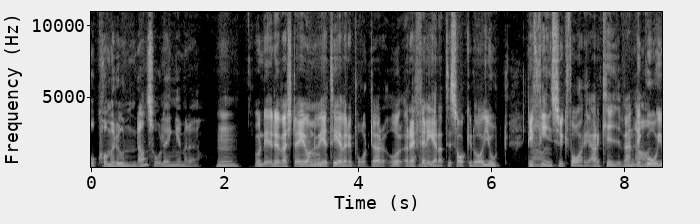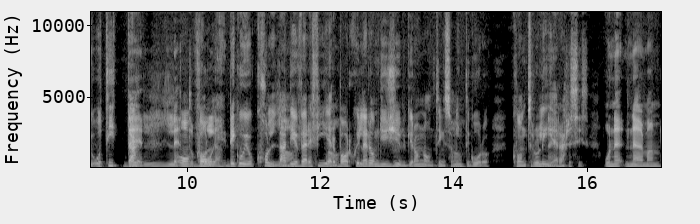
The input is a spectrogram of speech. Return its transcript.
och kommer undan så länge med det. Mm. Och det, det värsta är ju om Ja. du är tv-reporter och refererar till saker du har gjort. Det finns ju kvar i arkiven. Det Ja. går ju att titta. Det är lätt Och att kolla. Det går ju att kolla, Ja. det är ju verifierbart. Skillnaden är om du ljuger om någonting som inte går att kontrollera. Nej, precis. Och när, när man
